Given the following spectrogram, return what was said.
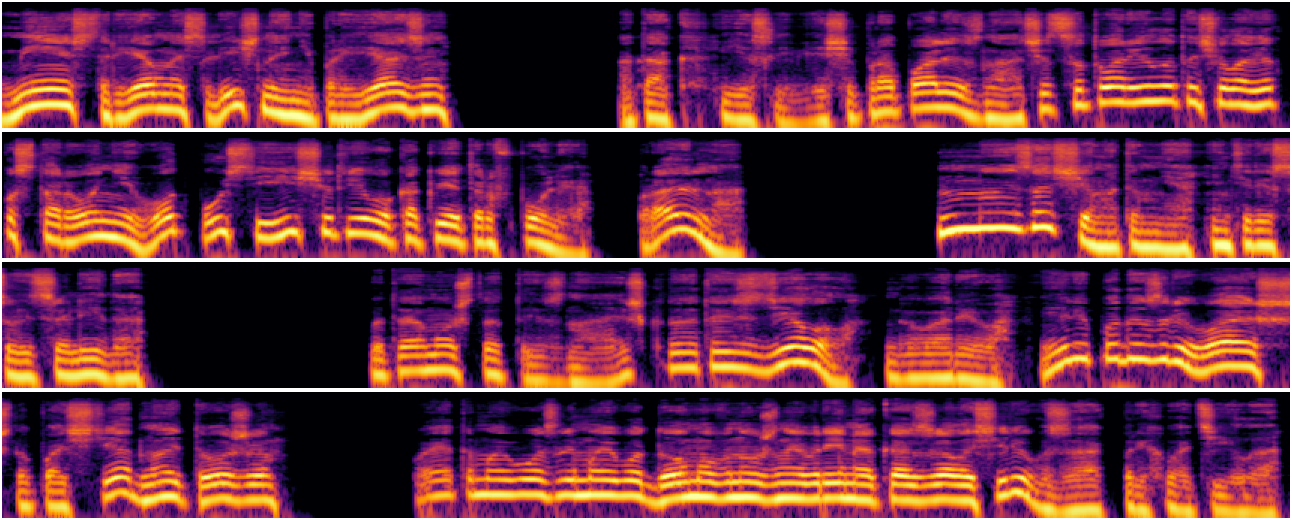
Месть, ревность, личная неприязнь. А так, если вещи пропали, значит, сотворил это человек посторонний. Вот пусть и ищут его, как ветер в поле. Правильно? Ну и зачем это мне, интересуется Лида. «Потому что ты знаешь, кто это сделал», — говорю, «или подозреваешь, что почти одно и то же. Поэтому и возле моего дома в нужное время оказалось, и рюкзак прихватила.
